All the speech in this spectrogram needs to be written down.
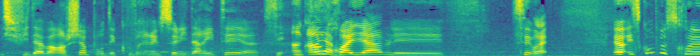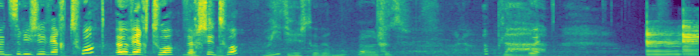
Il suffit d'avoir un chien pour découvrir une solidarité C'est incroyable. incroyable et c'est vrai. Euh, Est-ce qu'on peut se rediriger vers toi? Euh, Vers toi, vers, Vers chez toi. toi Oui, dirige-toi vers moi. Euh, je- Voilà, hop là. Ouais.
